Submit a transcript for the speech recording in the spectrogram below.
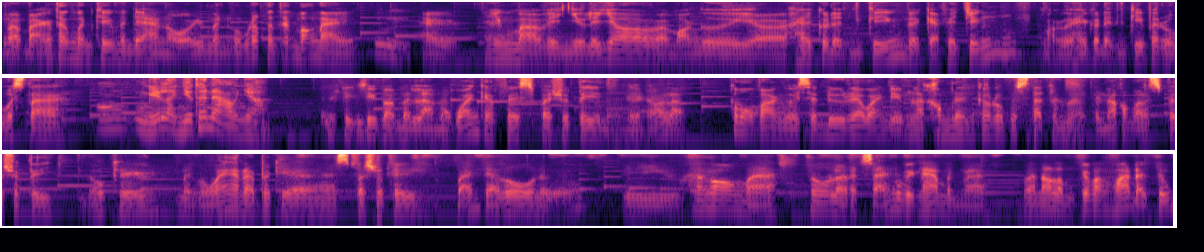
Và bản thân mình khi mình đi hà nội mình cũng rất là thích món này. Ừ. ừ. nhưng mà vì nhiều lý do và mọi người uh, hay có định kiến về cà phê trứng mọi người hay có định kiến về robusta. Ừ, nghĩa là như thế nào nhỉ thì khi mà mình làm một quán cà phê specialty mọi người nói là có một vài người sẽ đưa ra quan điểm là không nên có robusta trong đó vì nó không phải là specialty. Ok mình còn quán arabica specialty bán chả rô nữa. Thì nó ngon mà rô là đặc sản của việt nam mình mà. Và nó là một cái văn hóa đại chúng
